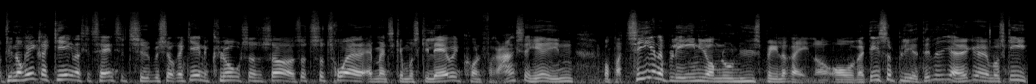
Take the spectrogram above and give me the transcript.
det er nok ikke regeringen, der skal tage initiativ. Hvis regeringen er klog, så, så, så, så tror jeg, at man skal måske lave en konference herinde, hvor partierne bliver enige om nogle nye spilleregler. Og hvad det så bliver, det ved jeg ikke. Måske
